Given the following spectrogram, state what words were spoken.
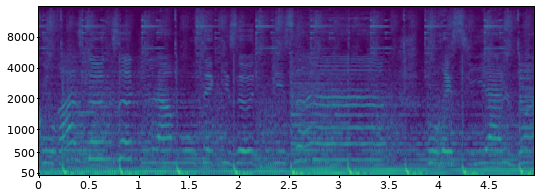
courage de nous autres, l'amour c'est qui autres bizarre pour essayer à loin.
